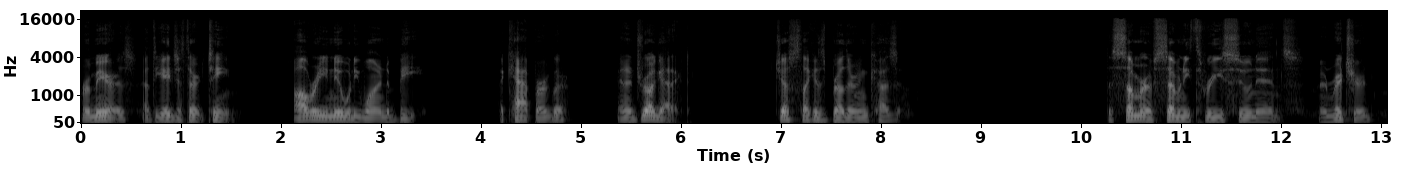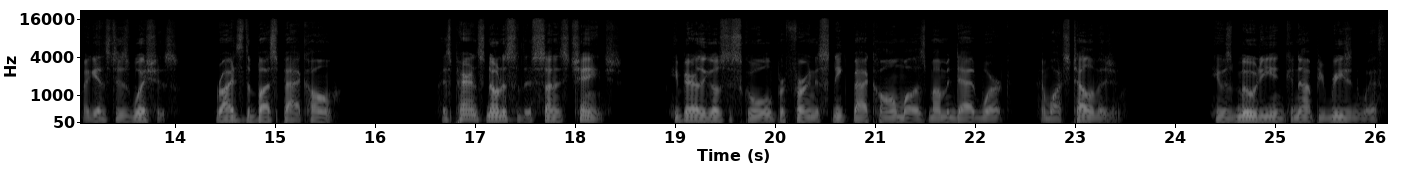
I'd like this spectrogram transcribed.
Ramirez, at the age of 13, already knew what he wanted to be a cat burglar and a drug addict, just like his brother and cousin. The summer of 73 soon ends, and Richard, against his wishes, rides the bus back home. His parents notice that their son has changed. He barely goes to school, preferring to sneak back home while his mom and dad work and watch television. He was moody and could not be reasoned with.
